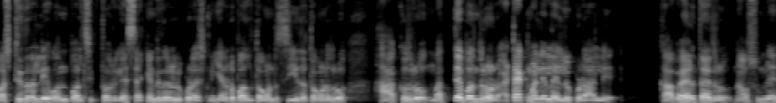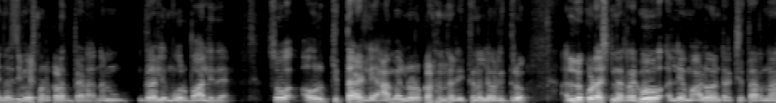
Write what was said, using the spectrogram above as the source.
ಫಸ್ಟ್ ಇದರಲ್ಲಿ ಒಂದು ಬಾಲ್ ಸಿಕ್ತವ್ರಿಗೆ ಸೆಕೆಂಡ್ ಇದರಲ್ಲೂ ಕೂಡ ಅಷ್ಟೇ ಎರಡು ಬಾಲ್ ತೊಗೊಂಡು ಸೀದಾ ತೊಗೊಂಡ್ರು ಹಾಕಿದ್ರು, ಮತ್ತೆ ಬಂದರು ಅವರು. ಅಟ್ಯಾಕ್ ಮಾಡಲಿಲ್ಲ ಎಲ್ಲೂ ಕೂಡ ಅಲ್ಲಿ. ಕಾವ್ಯ ಹೇಳ್ತಾ ಇದ್ರು, ನಾವು ಸುಮ್ಮನೆ ಎನರ್ಜಿ ವೇಸ್ಟ್ ಮಾಡ್ಕೊಳ್ಳೋದು ಬೇಡ. ನಮ್ಮ ಇದರಲ್ಲಿ ಮೂರು ಬಾಲ್ ಇದೆ. ಸೊ ಅವರು ಕಿತ್ತಾಡಲಿ. ಆಮೇಲೆ ನೋಡ್ಕೊಂಡು ಅನ್ನೋ ರೀತಿಯಲ್ಲಿ ಅವರಿದ್ದರು ಅಲ್ಲೂ ಕೂಡ ಅಷ್ಟೇ ರಘು, ಅಲ್ಲಿ ಮಾಳು ಆ್ಯಂಡ್ ರಕ್ಷಿತಾರನ್ನ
